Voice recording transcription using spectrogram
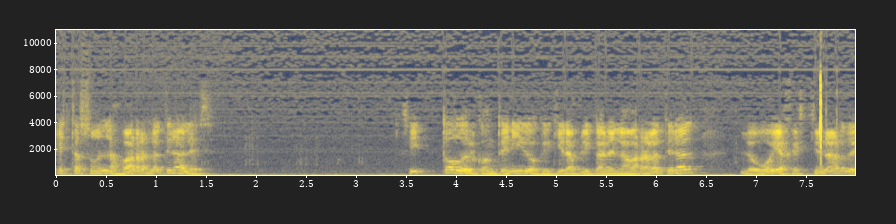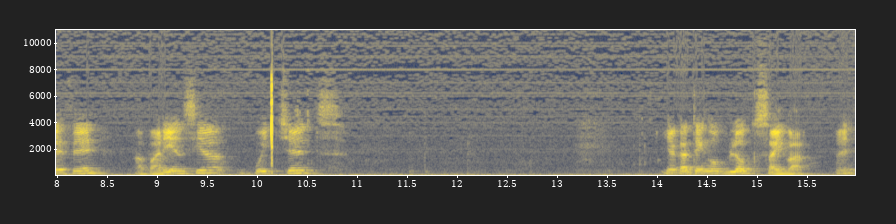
estas son las barras laterales todo el contenido que quiera aplicar en la barra lateral lo voy a gestionar desde apariencia, widgets y acá tengo blog sidebar. ¿eh?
